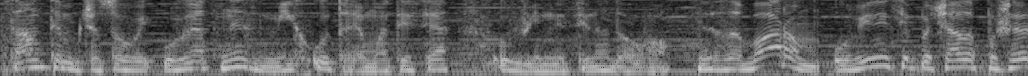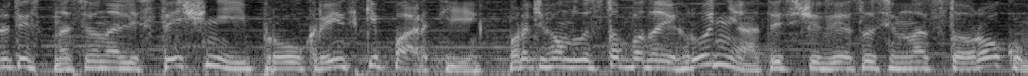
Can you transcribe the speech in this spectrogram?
сам тимчасовий уряд не зміг утриматися у Вінниці надовго. Незабаром у Вінниці почали поширитись націоналістичні і проукраїнські партії. Протягом листопада і грудня 1917 року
